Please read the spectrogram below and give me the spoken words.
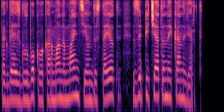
Тогда из глубокого кармана мантии он достает запечатанный конверт.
